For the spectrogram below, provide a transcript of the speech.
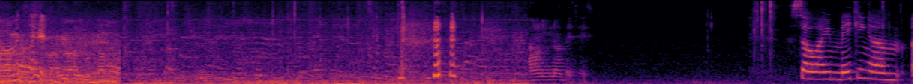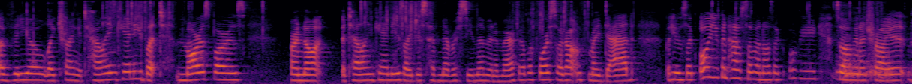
I'm excited. Making um, a video like trying Italian candy, but Mars bars are not Italian candies. I just have never seen them in America before. So I got one for my dad, but he was like, "Oh, you can have some," and I was like, "Okay." So I'm gonna try it.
